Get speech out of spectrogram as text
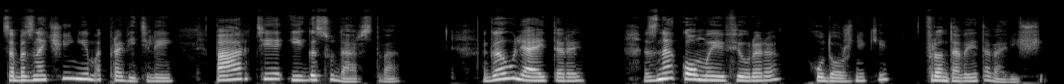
с обозначением отправителей «Партия и государство», гауляйтеры, знакомые фюрера, художники, фронтовые товарищи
